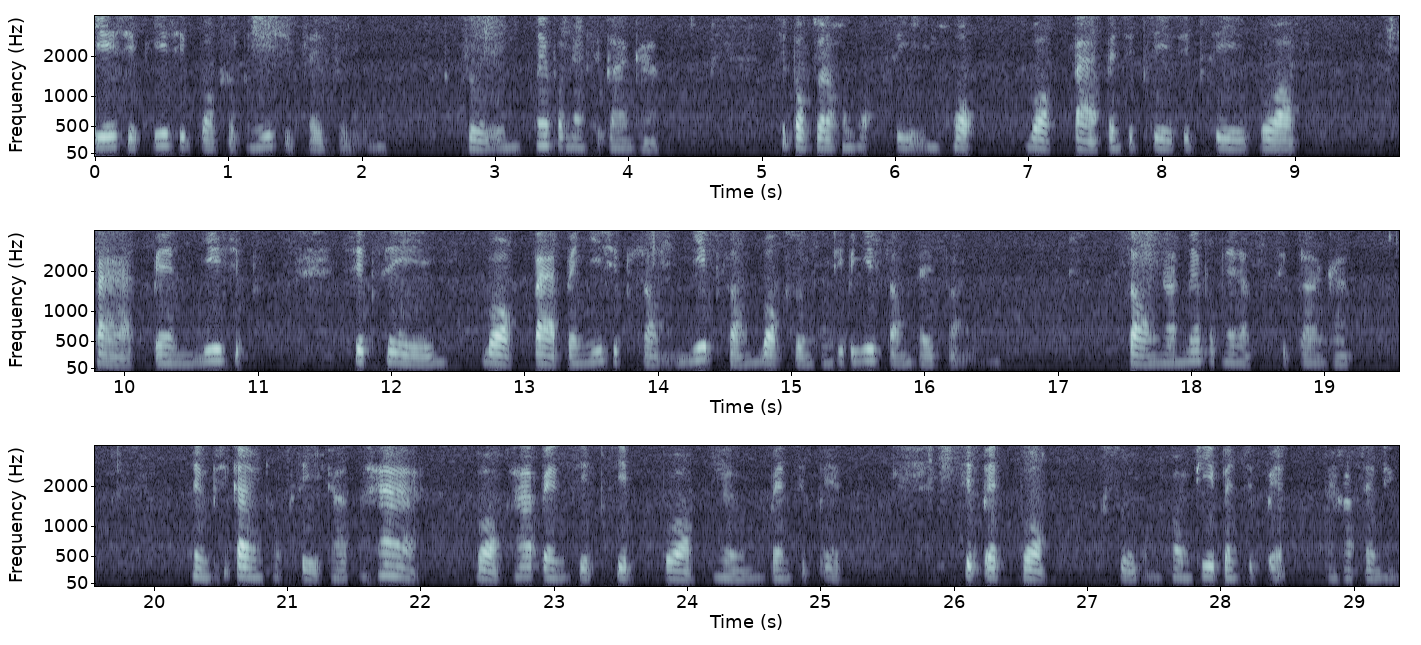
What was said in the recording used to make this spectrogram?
ยี่สิบยี่สิบบวกศูนย์เป็นยี่สิบใส่ศูนย์ศูนย์ไม่พบในสิบล้านครับสิบหกตัวละครหกสี่หกบวกแปดเป็นสิบสี่สิบสี่บวกแปดเป็นยี่สิบ สิบสี่บวกแปดเป็นยี่สิบสองยี่สิบสองบวกศูนย์คงที่เป็นยี่สิบสองใส่สองสองนั้นไม่พบในหลักสิบล้านครับหนึ่งพฤศจิกายนหกสี่ครับห้าบวกห้าเป็นสิบสิบบวกหนึ่งเป็นสิบเอ็ดสิบเอ็ดบวกศูนย์คงที่เป็นสิบเอ็ดนะครับเซนหนึ่ง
